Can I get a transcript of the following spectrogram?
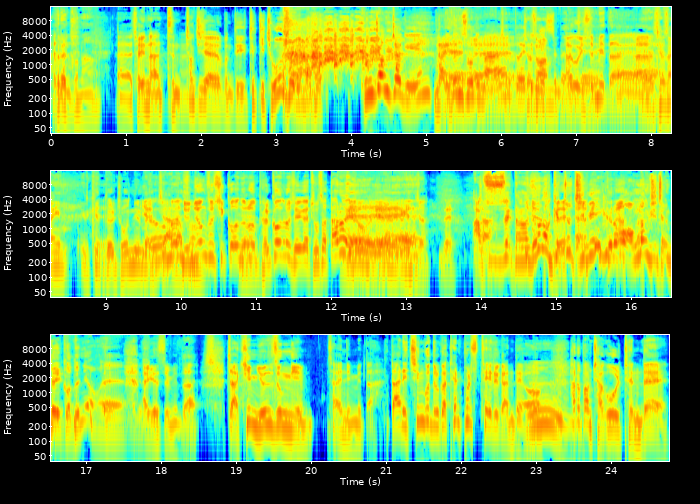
그랬거나. 에, 저희는 하여튼 청취자 여러분들이 듣기 좋은 소리만 긍정적인 밝은 네, 소리만 저- 또 해드리겠습니다. 죄송합니다. 하고 있습니다. 네. 아, 예, 세상이 이렇게 늘 좋은 일만 있지 않아서 윤정수 씨 건으로 예. 별건으로 저희가 조사 따로 해요. 예, 예, 예, 예. 알겠죠? 네. 압수수색 당한 적은 없겠죠 집이 그러면 엉망진창돼 있거든요. 예. 알겠습니다. 자, 김윤숙님 사연입니다. 딸이 친구들과 템플스테이를 간대요. 음. 하룻밤 자고 올 텐데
